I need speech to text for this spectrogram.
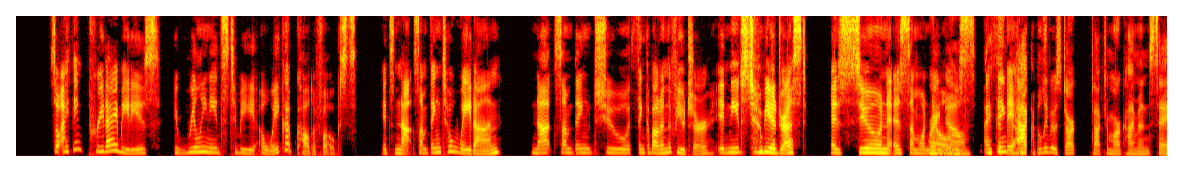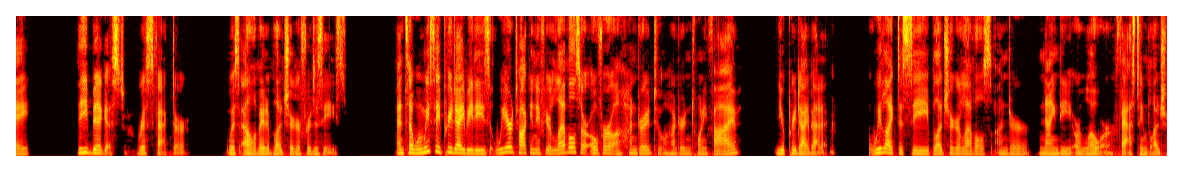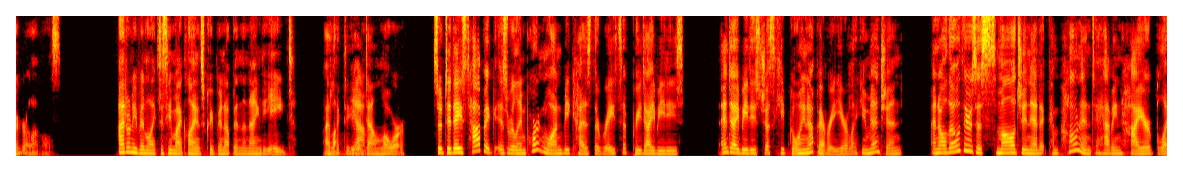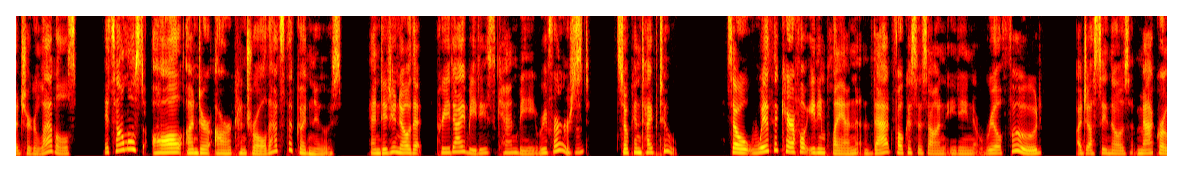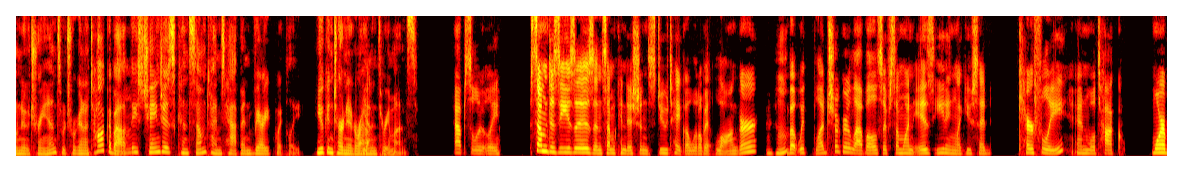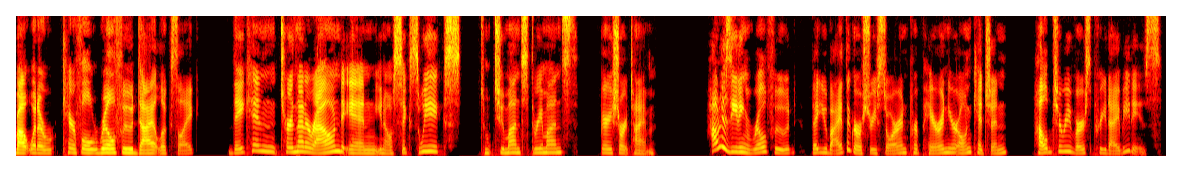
So I think prediabetes, it really needs to be a wake up call to folks. It's not something to wait on, not something to think about in the future. It needs to be addressed as soon as someone right knows. now. I think they I, have- I believe it was Dr. Mark Hyman say the biggest risk factor was elevated blood sugar for disease. And so when we say prediabetes, we are talking if your levels are over 100 to 125, you're pre-diabetic. We like to see blood sugar levels under 90 or lower, fasting blood sugar levels. I don't even like to see my clients creeping up in the 98. I'd like to get Yeah. it down lower. So today's topic is a really important one because the rates of prediabetes and diabetes just keep going up every year, like you mentioned. And although there's a small genetic component to having higher blood sugar levels, It's almost all under our control. That's the good news. And did you know that prediabetes can be reversed? Mm-hmm. So can type 2. So, with a careful eating plan that focuses on eating real food, adjusting those macronutrients, which we're going to talk about, mm-hmm. these changes can sometimes happen very quickly. You can turn it around yeah. in three months. Absolutely. Some diseases and some conditions do take a little bit longer, mm-hmm. but with blood sugar levels, if someone is eating, like you said, carefully, and we'll talk more about what a careful real food diet looks like, they can turn that around in, you know, six weeks, two months, three months, very short time. How does eating real food that you buy at the grocery store and prepare in your own kitchen help to reverse prediabetes?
